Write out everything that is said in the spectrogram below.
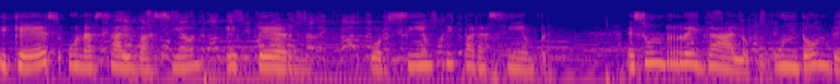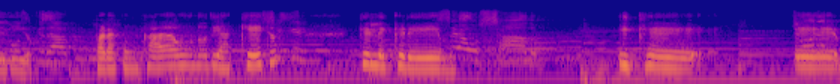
y que es una salvación eterna por siempre y para siempre. Es un regalo, un don de Dios para con cada uno de aquellos que le creemos y que eh,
